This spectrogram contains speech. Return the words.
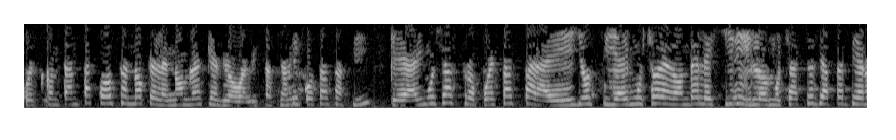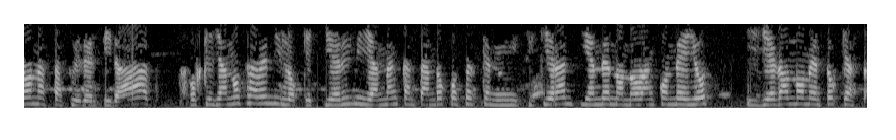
pues con tanta cosa no que le nombran que globalización y cosas así que hay muchas propuestas para ellos y hay mucho de dónde elegir y los muchachos ya perdieron hasta su identidad porque ya no saben ni lo que quieren y andan cantando cosas que ni siquiera entienden o no van con ellos y llega un momento que hasta,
